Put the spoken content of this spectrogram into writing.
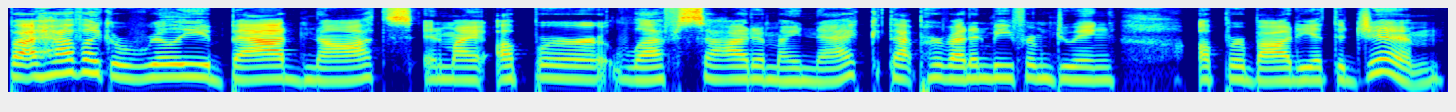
But I have like a really bad knots in my upper left side of my neck that prevented me from doing upper body at the gym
